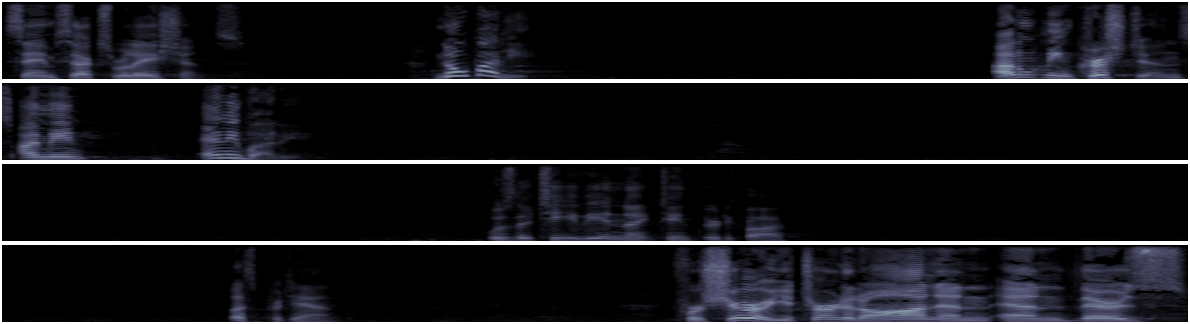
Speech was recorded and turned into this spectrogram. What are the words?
same sex relations? Nobody. I don't mean Christians, I mean anybody. Was there TV in 1935? Let's pretend. For sure, you turn it on and, and there's,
